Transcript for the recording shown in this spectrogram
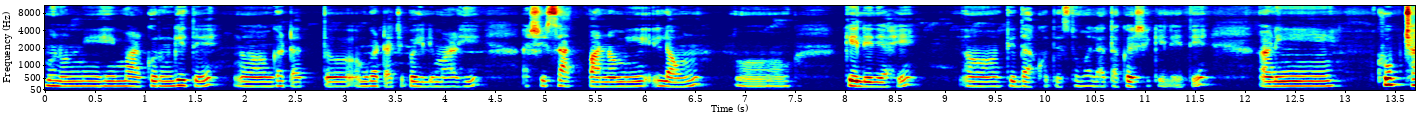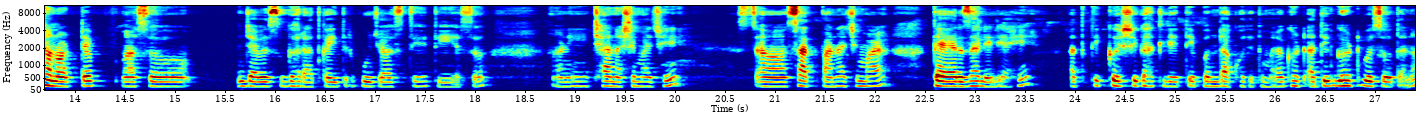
म्हणून मी ही माळ करून घेते. घटात घटाची पहिली माळ ही. अशी सात पानं मी लावून केलेली आहे. ते दाखवतेच तुम्हाला आता कशी केली आहे ते. आणि खूप छान वाटतं असं ज्यावेळेस घरात काहीतरी पूजा असते ती असं. आणि छान अशी माझी सा सात पानाची माळ तयार झालेली आहे. आता ती कशी घातली आहे ते पण दाखवते तुम्हाला. घट आधी घट बसवताना.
